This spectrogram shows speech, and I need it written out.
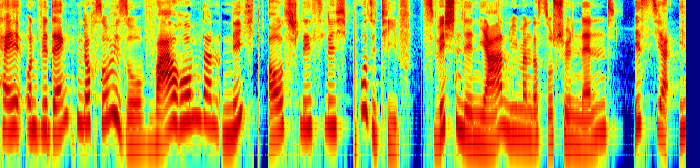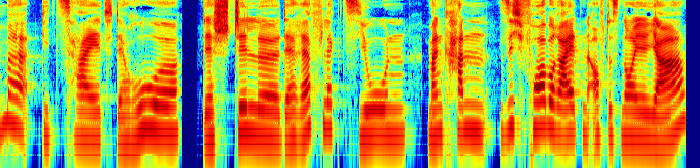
Hey, und wir denken doch sowieso, warum dann nicht ausschließlich positiv? Zwischen den Jahren, wie man das so schön nennt, ist ja immer die Zeit der Ruhe, der Stille, der Reflexion. Man kann sich vorbereiten auf das neue Jahr.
